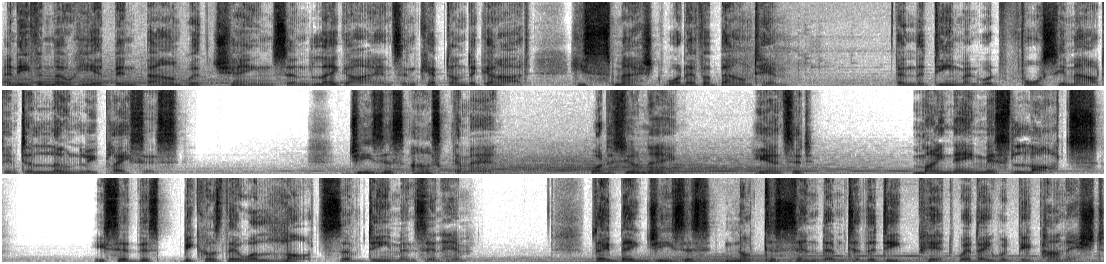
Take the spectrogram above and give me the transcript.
and even though he had been bound with chains and leg irons and kept under guard, he smashed whatever bound him. Then the demon would force him out into lonely places. Jesus asked the man, What is your name? He answered, My name is Lots. He said this because there were lots of demons in him. They begged Jesus not to send them to the deep pit where they would be punished.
